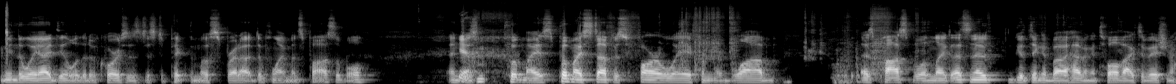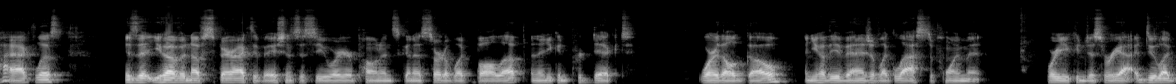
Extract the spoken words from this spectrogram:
I mean the way I deal with it, of course, is just to pick the most spread out deployments possible, and Yeah. just put my put my stuff as far away from the blob as possible. And like that's another good thing about having a 12 activation high act list is that you have enough spare activations to see where your opponent's going to sort of like ball up, and then you can predict where they'll go, and you have the advantage of like last deployment. Where you can just react, do like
